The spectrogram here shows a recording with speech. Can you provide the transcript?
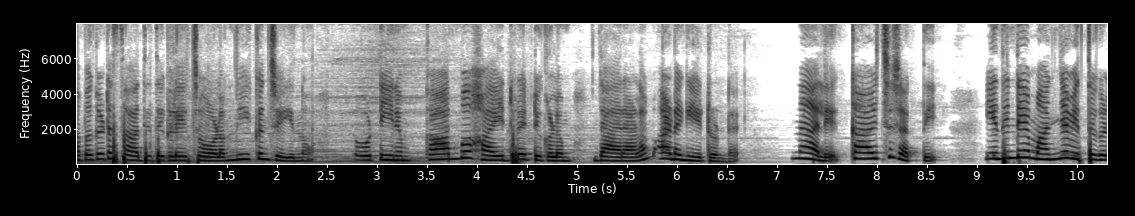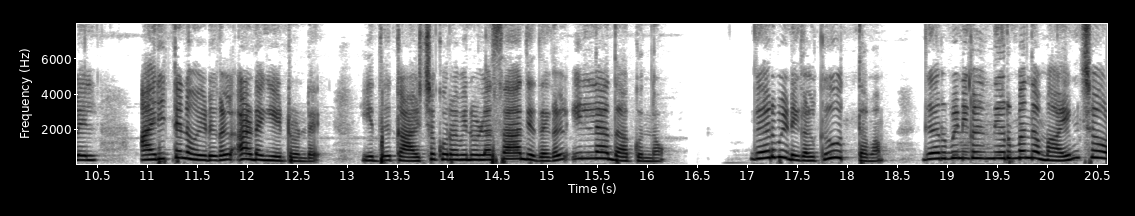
അപകട സാധ്യതകളെ ചോളം നീക്കം ചെയ്യുന്നു. പ്രോട്ടീനും കാർബോഹൈഡ്രേറ്റുകളും ധാരാളം അടങ്ങിയിട്ടുണ്ട്. നാല് കാഴ്ചശക്തി ഇതിന്റെ മഞ്ഞ വിത്തുകളിൽ അരിറ്റനോയിഡുകൾ അടങ്ങിയിട്ടുണ്ട്. ഇത് കാഴ്ചക്കുറവിനുള്ള സാധ്യതകൾ ഇല്ലാതാക്കുന്നു. ഗർഭിണികൾക്ക് ഉത്തമം. ഗർഭിണികൾ നിർബന്ധമായും ചോളം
